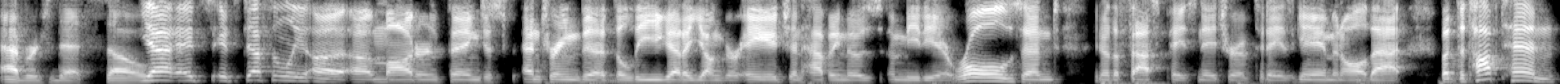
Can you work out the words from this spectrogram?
averaged this. So yeah, it's it's definitely a, a, modern thing, just entering the the league at a younger age and having those immediate roles, and you know the fast paced nature of today's game and all that. But the top ten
